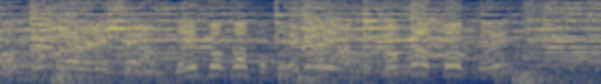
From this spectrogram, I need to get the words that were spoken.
Poco a poco adelante, ¿eh? Poco a poco, llevando, poco a poco, ¿eh?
